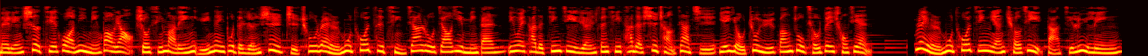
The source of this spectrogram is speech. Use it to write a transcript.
美联社接获匿名爆料，首席马林与内部的人士指出，瑞尔穆托自请加入交易名单，因为他的经纪人分析他的市场价值，也有助于帮助球队重建。瑞尔穆托今年球季打击率零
